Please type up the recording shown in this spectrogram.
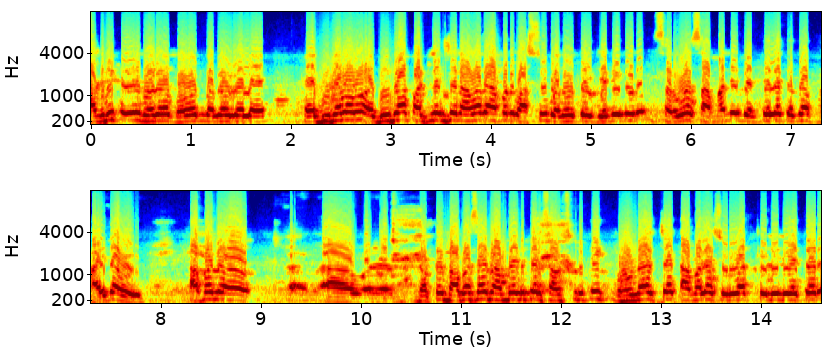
आगरी कोळी भवन बनवलेलं आहे. दिनाबाबा दिना पाटलांच्या नावानं आपण वास्तू बनवतोय जेणेकरून सर्वसामान्य जनतेला त्याचा फायदा होईल. आपण डॉक्टर बाबासाहेब आंबेडकर सांस्कृतिक भवनाच्या कामाला सुरुवात केलेली आहे. तर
